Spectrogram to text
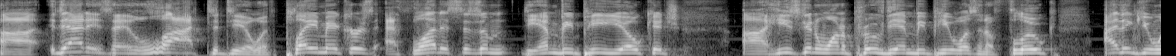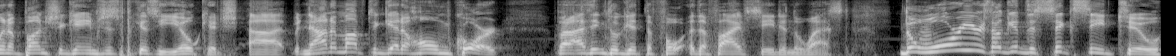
Uh, that is a lot to deal with. Playmakers, athleticism, the MVP Jokic. Uh, he's going to want to prove the MVP wasn't a fluke. I think you win a bunch of games just because of Jokic, uh, but not enough to get a home court. But I think they'll get the four, the five seed in the West. The Warriors, I'll give the six seed to.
